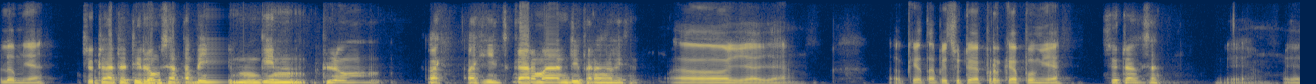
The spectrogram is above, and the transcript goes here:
Belum ya? Sudah ada di room, Ustaz, tapi mungkin belum lagi, lagi kamar mandi barangkali. Oh, ya, ya. Oke, tapi sudah bergabung ya? Sudah, Ustaz. Ya, ya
